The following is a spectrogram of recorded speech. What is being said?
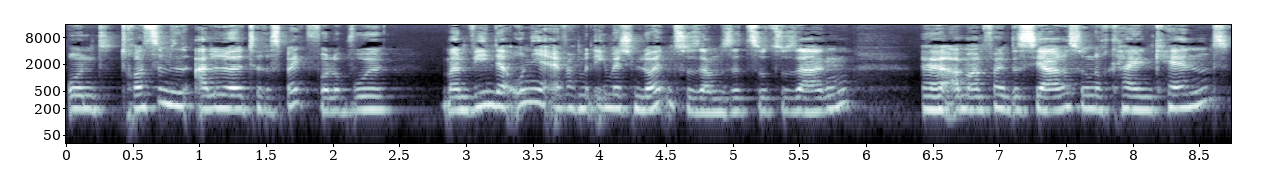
und trotzdem sind alle Leute respektvoll, obwohl man wie in der Uni einfach mit irgendwelchen Leuten zusammensitzt sozusagen äh, am Anfang des Jahres und noch keinen kennt,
